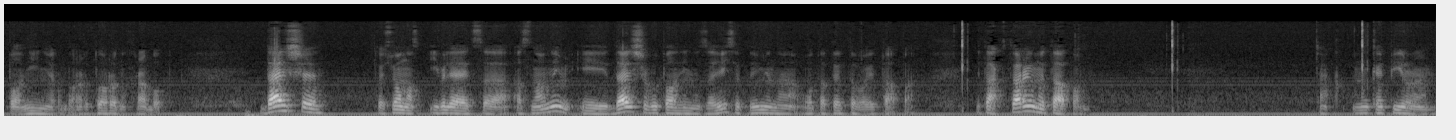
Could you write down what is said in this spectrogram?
выполнения лабораторных работ. Дальше, то есть он у нас является основным, и дальше выполнение зависит именно вот от этого этапа. Итак, вторым этапом так, мы копируем,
